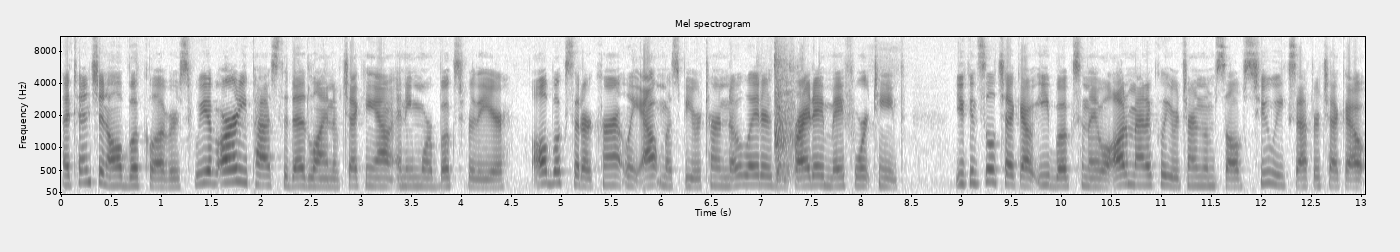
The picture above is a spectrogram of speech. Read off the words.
Attention all book lovers, we have already passed the deadline of checking out any more books for the year. All books that are currently out must be returned no later than Friday, May 14th. You can still check out ebooks and they will automatically return themselves two weeks after checkout.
